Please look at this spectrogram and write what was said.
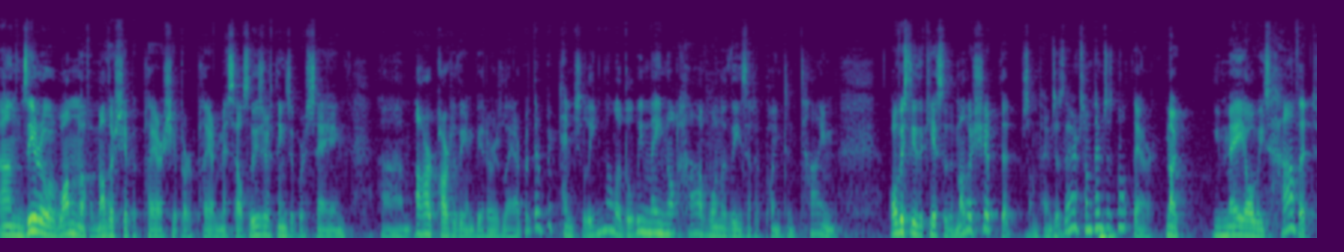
And zero or one of a mothership, a player ship, or a player missile. So these are things that we're saying um, are part of the invader's layer, but they're potentially nullable. We may not have one of these at a point in time. Obviously, the case of the mothership that sometimes is there, sometimes it's not there. Now, you may always have it,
